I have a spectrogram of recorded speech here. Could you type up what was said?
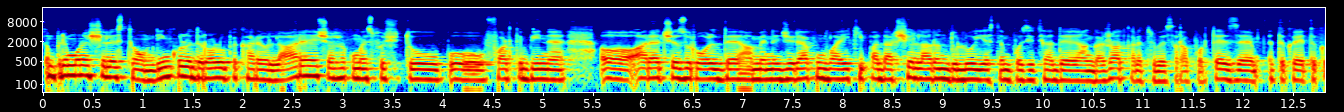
în primul rând și el este om, dincolo de rolul pe care îl are și așa cum ai spus și tu foarte bine, are acest rol de a manageria cumva echipa, dar și el la rândul lui este în poziția de angajat care trebuie să raporteze, etc. etc.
